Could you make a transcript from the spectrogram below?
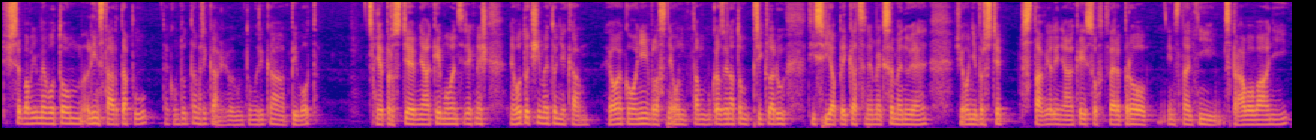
když se bavíme o tom lean startupu, tak on to tam říká, že on tomu říká pivot, že prostě v nějaký moment si řekneš, neotočíme to někam. Jo, jako oni vlastně, on tam ukazuje na tom příkladu té své aplikace, nevím, jak se jmenuje, že oni prostě stavili nějaký software pro instantní zprávování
